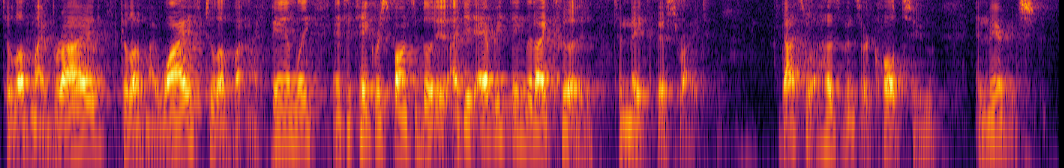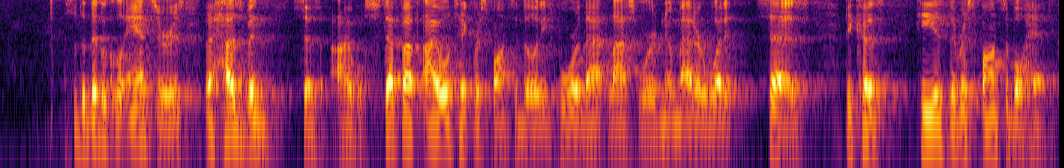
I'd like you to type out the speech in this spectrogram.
to love my bride, to love my wife, to love my family, and to take responsibility. I did everything that I could to make this right. That's what husbands are called to in marriage. So the biblical answer is the husband says, I will step up, I will take responsibility for that last word, no matter what it says, because he is the responsible head.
